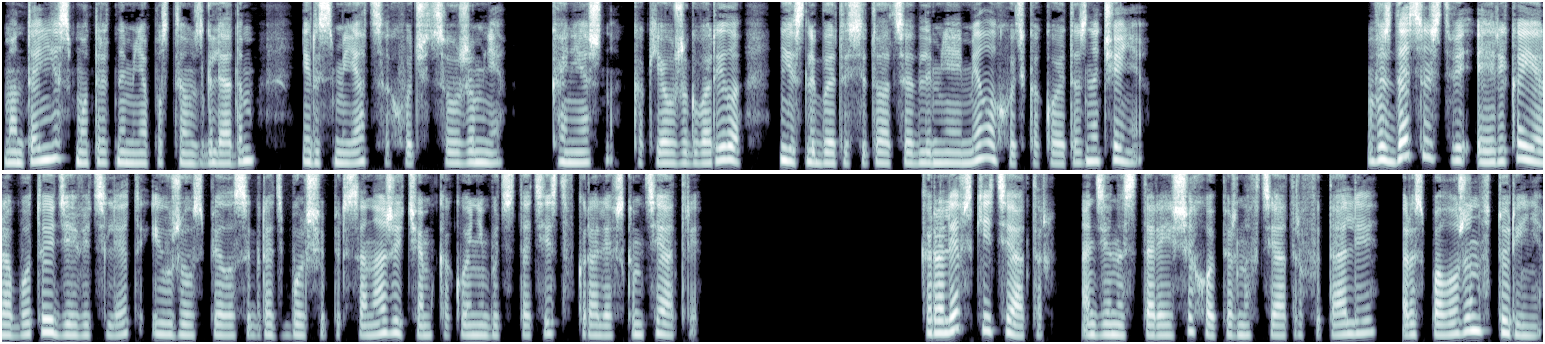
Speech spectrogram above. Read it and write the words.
Монтанье смотрит на меня пустым взглядом, и рассмеяться хочется уже мне. Конечно, как я уже говорила, если бы эта ситуация для меня имела хоть какое-то значение. В издательстве «Эрика» я работаю 9 лет и уже успела сыграть больше персонажей, чем какой-нибудь статист в Королевском театре. Королевский театр — один из старейших оперных театров Италии, расположен в Турине.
